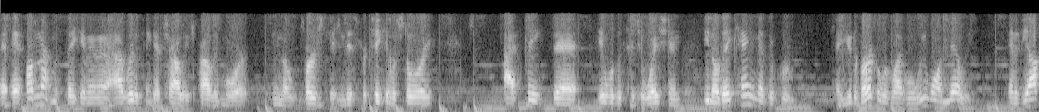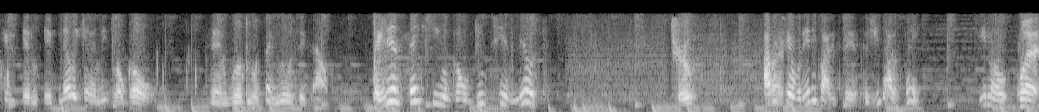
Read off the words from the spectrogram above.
if I'm not mistaken, and I really think that Charlie's probably more, you know, versed in this particular story. I think that it was a situation. You know, they came as a group, and Universal was like, "Well, we want Nelly, and if y'all can, if, if Nelly can at least go gold, then we'll do a St. Louis album." They didn't think he was gonna do ten million. True. I don't Right. care what anybody says, because you got to think. You know, But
